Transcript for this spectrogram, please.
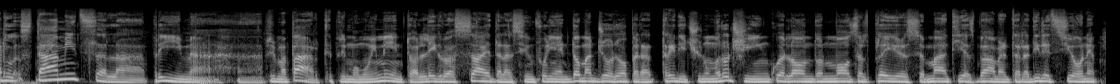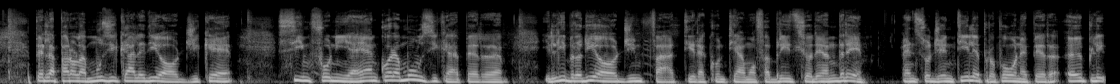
Carl Stamitz, la prima, uh, prima parte, primo movimento, allegro assai dalla sinfonia in Do maggiore, opera 13 numero 5, London Mozart Players, Matthias Baumert alla direzione per la parola musicale di oggi che è sinfonia. E ancora musica per il libro di oggi, infatti raccontiamo Fabrizio De André Enzo Gentile propone per Eupli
